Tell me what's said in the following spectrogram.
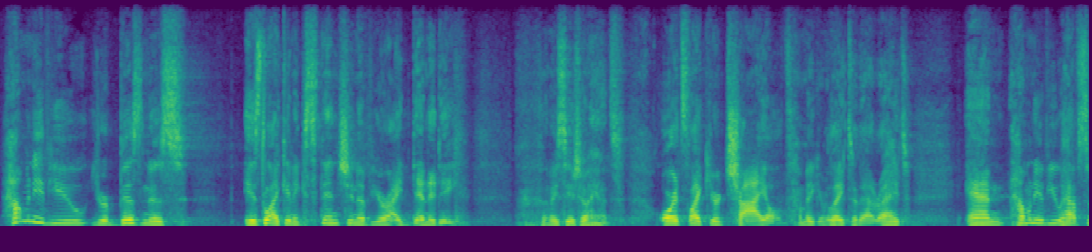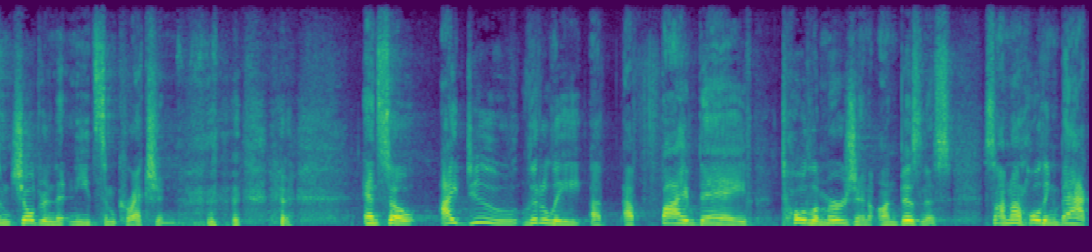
How many of you, your business is like an extension of your identity? Let me see a show of hands. Or it's like your child. How many can relate to that, right? And how many of you have some children that need some correction? and so I do literally a, a five day total immersion on business. So I'm not holding back,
